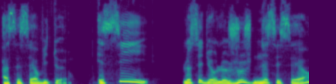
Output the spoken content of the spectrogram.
à ses serviteurs. Et si le Seigneur le juge nécessaire,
